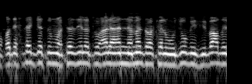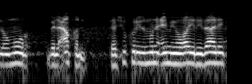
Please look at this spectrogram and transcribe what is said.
وقد احتجت المعتزلة على أن مدرك الوجوب في بعض الأمور بالعقل كشكر المنعم وغير ذلك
